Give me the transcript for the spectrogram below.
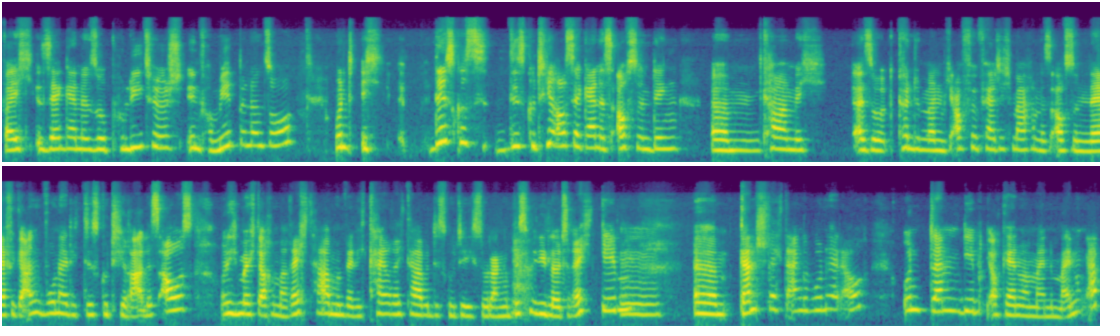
weil ich sehr gerne so politisch informiert bin und so. Und ich diskus diskutiere auch sehr gerne. Ist auch so ein Ding, ähm, kann man mich, also könnte man mich auch für fertig machen. Ist auch so eine nervige Angewohnheit. Ich diskutiere alles aus und ich möchte auch immer Recht haben. Und wenn ich kein Recht habe, diskutiere ich so lange, bis mir die Leute Recht geben. Mhm. Ähm, ganz schlechte Angewohnheit auch. Und dann gebe ich auch gerne mal meine Meinung ab.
